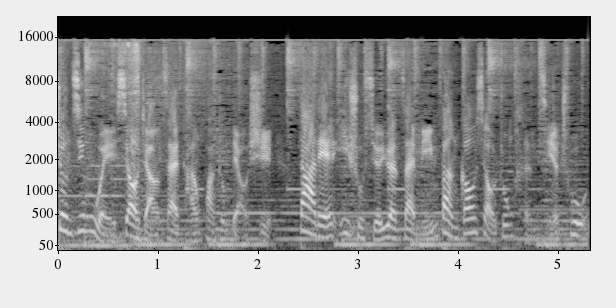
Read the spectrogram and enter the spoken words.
郑经纬校长在谈话中表示，大连艺术学院在民办高校中很杰出，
